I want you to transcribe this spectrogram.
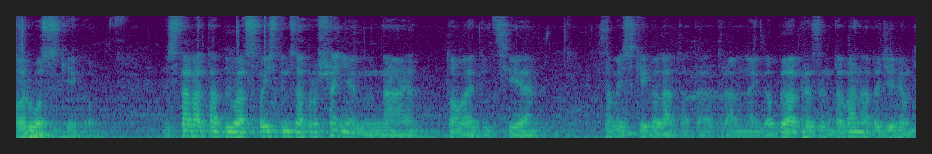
Orłowskiego. Wystawa ta była swoistym zaproszeniem na tą edycję Zamojskiego Lata Teatralnego. Była prezentowana do 9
